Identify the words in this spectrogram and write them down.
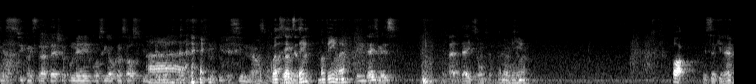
Mesas ficam estratégicas pro neném não conseguir alcançar os fios, Ah, entendeu? Porque senão... quantos barrigas, anos tem? né? Novinho, né? Tem 10 meses. É, 10, 11. Tá novinho. Ó, Esse aqui, né?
